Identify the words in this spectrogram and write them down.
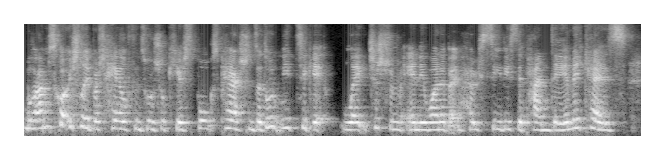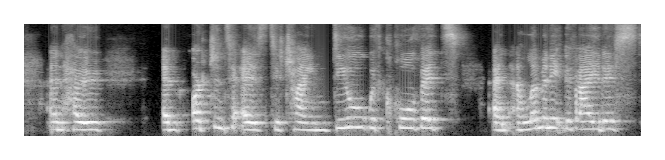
well, I'm Scottish Labour's health and social care spokesperson. So I don't need to get lectures from anyone about how serious the pandemic is and how um, urgent it is to try and deal with COVID and eliminate the virus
